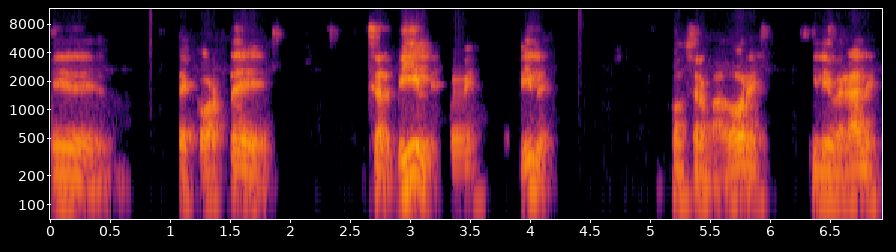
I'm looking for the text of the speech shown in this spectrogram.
eh, de corte serviles, pues, conservadores y liberales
